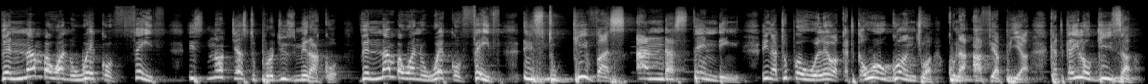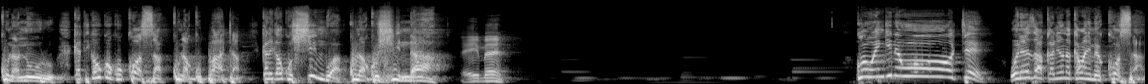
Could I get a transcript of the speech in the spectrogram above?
the number one work of faith is not just to produce miracle. The number one work of faith is to give us understanding. Inatupa uelewa katika huo ugonjwa kuna afya pia. Katika hilo giza kuna nuru. Katika huko kukosa kuna kupata. Katika kushindwa kuna kushinda. Amen. kwa wengine wote wanaweza wakaniona kama nimekosa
